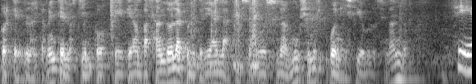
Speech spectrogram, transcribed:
porque lógicamente en los tiempos que, que van pasando la peluquería la profesión evoluciona mucho, mucho bueno, y sigue evolucionando. Sí,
